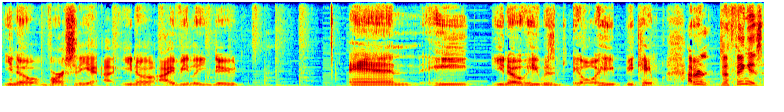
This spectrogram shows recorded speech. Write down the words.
you know, varsity, uh, you know, Ivy League dude. And he you know he was he became i don't the thing is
